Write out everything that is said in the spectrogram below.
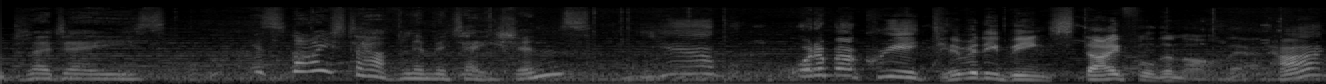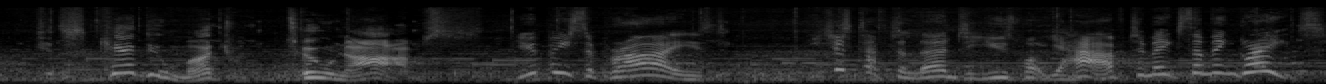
Simpler days. It's nice to have limitations. Yeah, but what about creativity being stifled and all that, huh? You just can't do much with two knobs. You'd be surprised. You just have to learn to use what you have to make something great.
